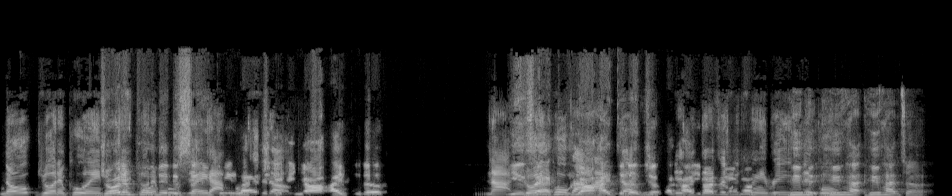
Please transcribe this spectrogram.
No, Jordan Poole ain't Jordan that. Poole did the same thing last year, and y'all hyped it up. Nah, Yeah, Jordan exactly. Poole got Y'all hyped hyped it up He- just like There's how y'all difference talking about between Who Reaves who and Poole. who, who hyped up?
